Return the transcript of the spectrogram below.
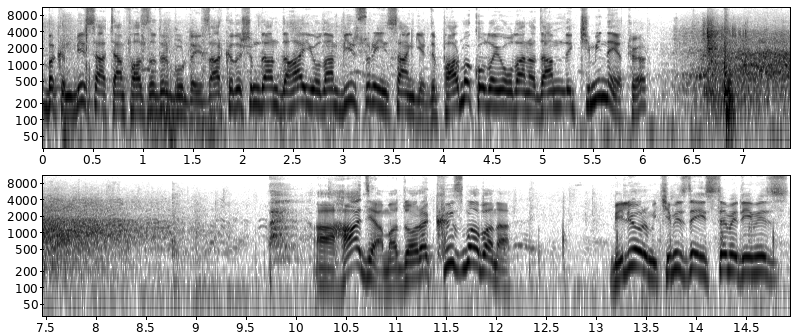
Bakın bir saatten fazladır buradayız. Arkadaşımdan daha iyi olan bir sürü insan girdi. Parmak olayı olan adam kiminle yatıyor? Ah, hadi ama Dora kızma bana. Biliyorum ikimiz de istemediğimiz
